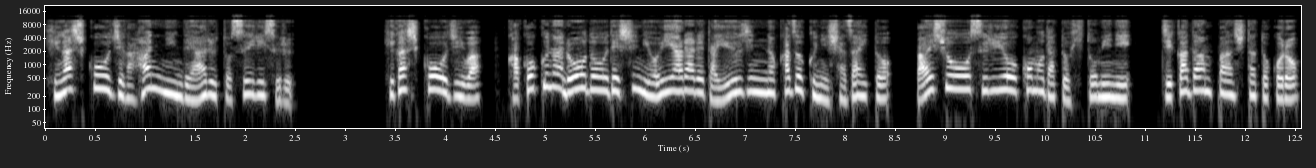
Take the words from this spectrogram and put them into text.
東工事が犯人であると推理する。東工事は、過酷な労働で死に追いやられた友人の家族に謝罪と賠償をするようコモダと瞳に直談判したところ、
